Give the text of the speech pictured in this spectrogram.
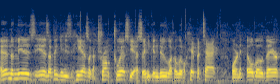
And then The Miz is, I think he has like a trunk twist. Yeah, so he can do like a little hip attack or an elbow there.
